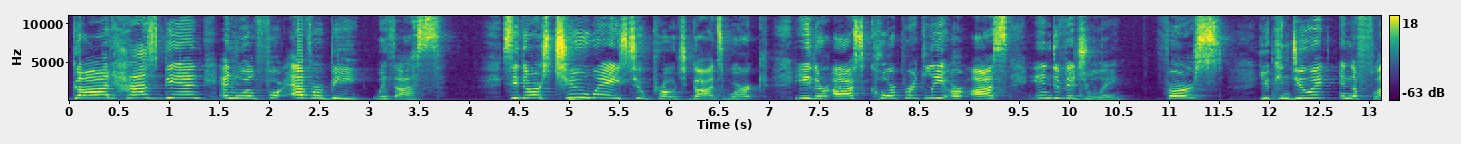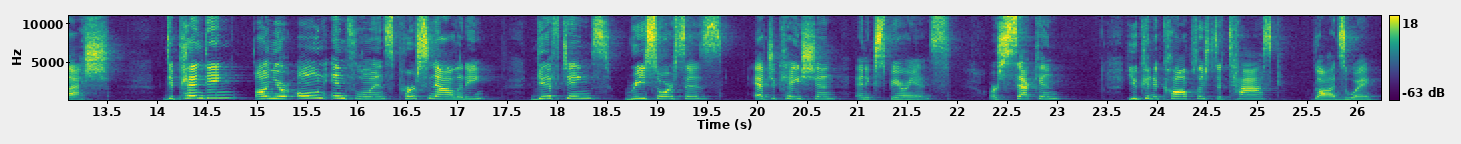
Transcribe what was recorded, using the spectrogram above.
God has been and will forever be with us. See, there's two ways to approach God's work either us corporately or us individually. First, you can do it in the flesh, depending on your own influence, personality, giftings, resources, education, and experience. Or second, you can accomplish the task God's way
